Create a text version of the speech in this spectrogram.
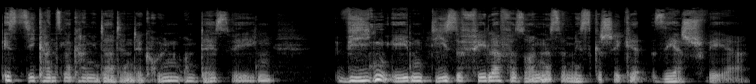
ist sie Kanzlerkandidatin der Grünen und deswegen wiegen eben diese Fehler, Versäumnisse, Missgeschicke sehr schwer.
